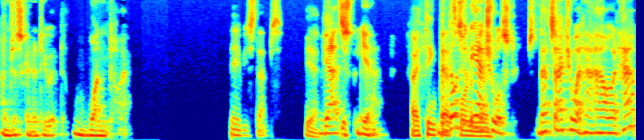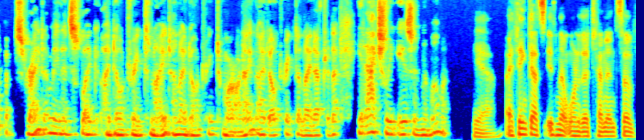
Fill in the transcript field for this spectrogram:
I'm just going to do it one time. Baby steps. Yeah. That's, yeah. I think but that's those are the, the actual. That's actually how it happens, right? I mean, it's like I don't drink tonight, and I don't drink tomorrow night, and I don't drink the night after that. It actually is in the moment. Yeah, I think that's isn't that one of the tenets of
